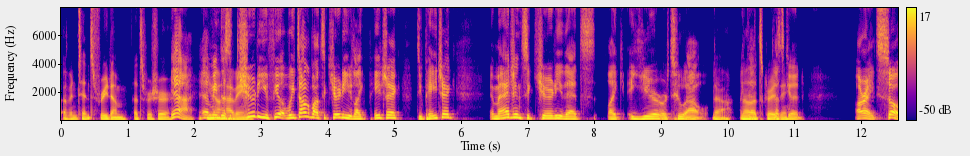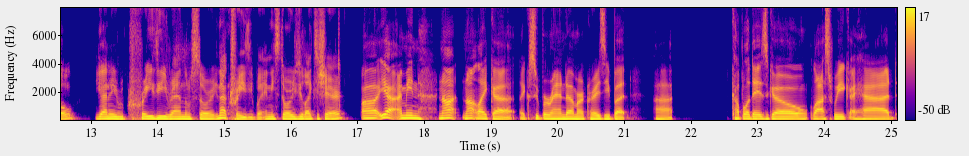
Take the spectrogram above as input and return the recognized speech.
of intense freedom. That's for sure. Yeah, I You mean know, the having- security you feel. We talk about security like paycheck to paycheck. Imagine security that's like a year or two out. Yeah. Like no, that- that's crazy. That's good. All right, so you got any crazy random story? Not crazy, but any stories you like to share? Uh yeah, I mean not not like uh like super random or crazy, but uh a couple of days ago, last week I had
